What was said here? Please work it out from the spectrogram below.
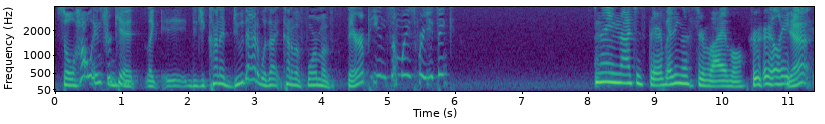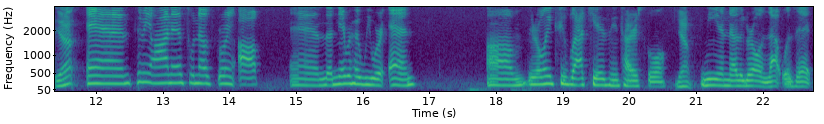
So how intricate mm-hmm. like eh, did you kind of do that? Was that kind of a form of therapy in some ways for you you think not just there, but I think it was survival, really. yeah yeah And to be honest, when I was growing up in the neighborhood we were in, um, there were only two black kids in the entire school, yeah me and another girl, and that was it.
